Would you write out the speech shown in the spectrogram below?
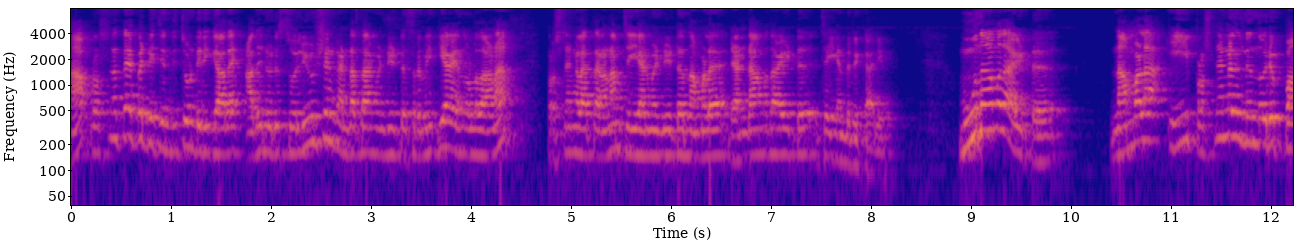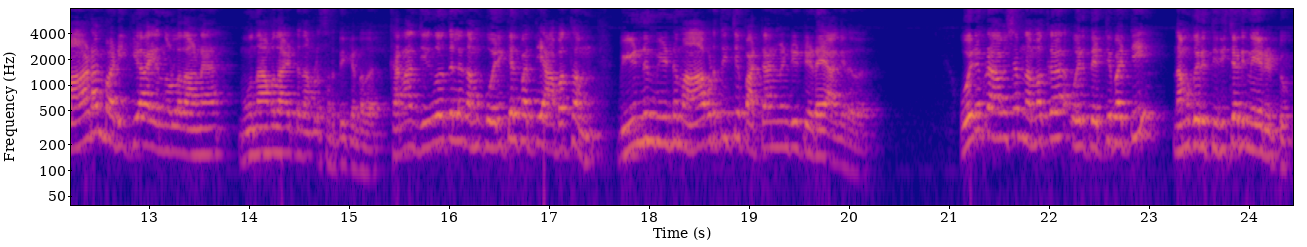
ആ പ്രശ്നത്തെ പറ്റി ചിന്തിച്ചുകൊണ്ടിരിക്കാതെ അതിനൊരു സൊല്യൂഷൻ കണ്ടെത്താൻ വേണ്ടിയിട്ട് ശ്രമിക്കുക എന്നുള്ളതാണ് പ്രശ്നങ്ങളെ തരണം ചെയ്യാൻ വേണ്ടിയിട്ട് നമ്മൾ രണ്ടാമതായിട്ട് ചെയ്യേണ്ട ഒരു കാര്യം. മൂന്നാമതായിട്ട് നമ്മൾ ഈ പ്രശ്നങ്ങളിൽ നിന്ന് ഒരു പാഠം പഠിക്കുക എന്നുള്ളതാണ് മൂന്നാമതായിട്ട് നമ്മൾ ശ്രദ്ധിക്കേണ്ടത്. കാരണം ജീവിതത്തിൽ നമുക്ക് ഒരിക്കൽ പറ്റിയ അബദ്ധം വീണ്ടും വീണ്ടും ആവർത്തിച്ച് പറ്റാൻ വേണ്ടിയിട്ട് ഇടയാകരുത്. ഒരു പ്രാവശ്യം നമുക്ക് ഒരു തെറ്റ് പറ്റി നമുക്കൊരു തിരിച്ചടി നേരിട്ടു.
